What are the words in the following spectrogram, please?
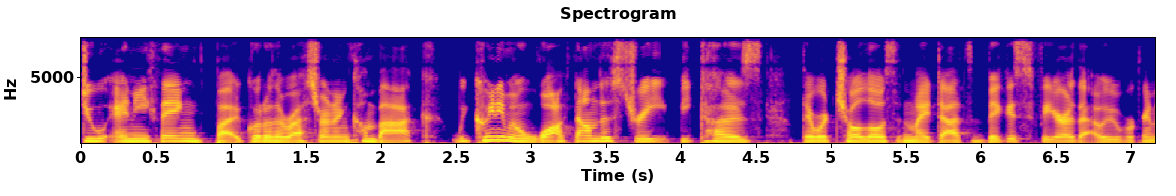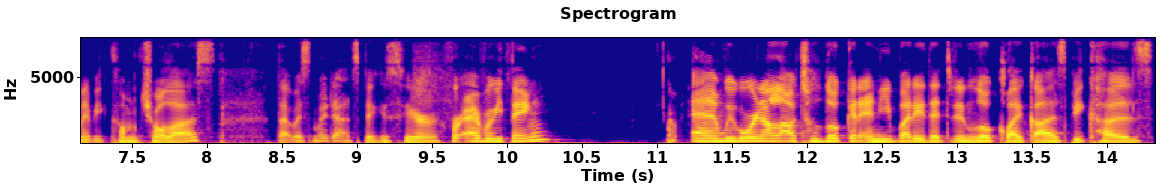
do anything but go to the restaurant and come back. We couldn't even walk down the street because there were cholos, and my dad's biggest fear that we were going to become cholas. That was my dad's biggest fear for everything and we weren't allowed to look at anybody that didn't look like us because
